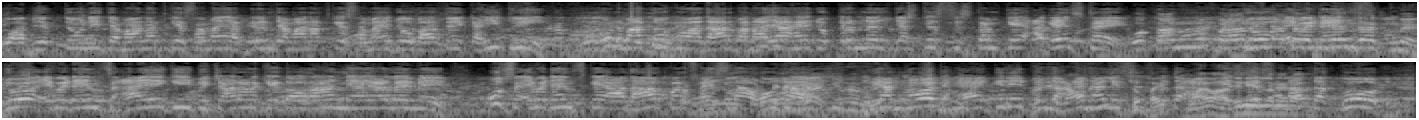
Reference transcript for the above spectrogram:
वो अभियुक्तों ने जमानत के समय अग्रिम जमानत के समय जो बातें कही थी उन बातों को आधार बनाया है जो क्रिमिनल जस्टिस सिस्टम के अगेंस्ट है। वो कानून जो एविडेंस। जो एविडेंस आएगी विचारण के दौरान न्यायालय में उस एविडेंस के आधार पर फैसला होगा we are not agree with the analysis with the of the court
